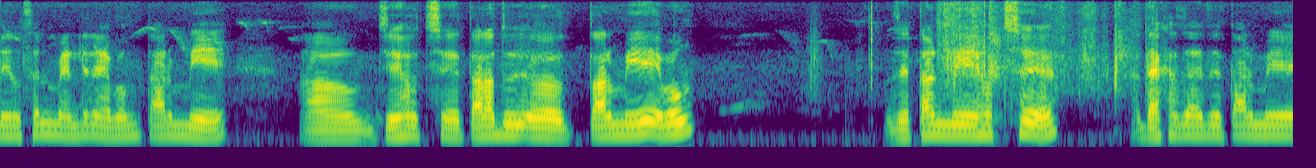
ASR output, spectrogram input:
নেলসন ম্যান্ডেলা এবং তার মেয়ে যে হচ্ছে তারা আহ, তার মেয়ে এবং যে তার মেয়ে হচ্ছে দেখা যায় যে তার মেয়ে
